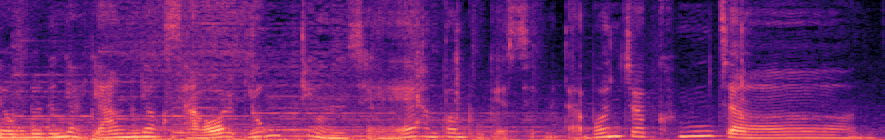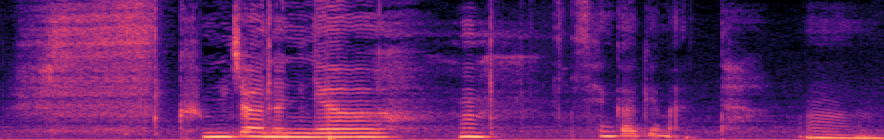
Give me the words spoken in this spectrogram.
네, 오늘은요, 양력 4월 용띠 운세 한번 보겠습니다. 먼저 금전. 금전은요, 음, 생각이 많다. 음,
